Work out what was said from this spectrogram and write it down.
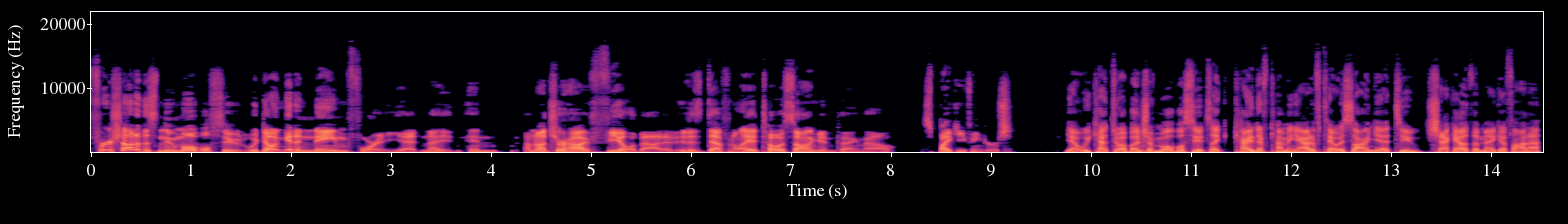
First shot of this new mobile suit, we don't get a name for it yet, and I and I'm not sure how I feel about it. It is definitely a Towasangan thing, though. Spiky fingers. Yeah, we cut to a bunch of mobile suits, like, kind of coming out of Towasanga to check out the megafauna.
